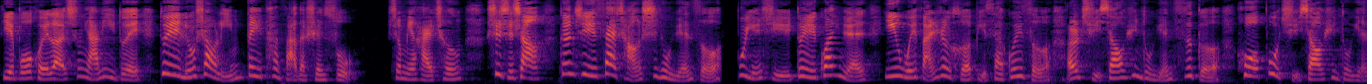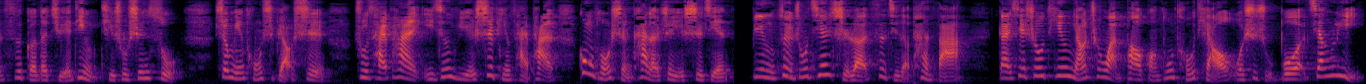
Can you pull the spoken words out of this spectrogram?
也驳回了匈牙利队对刘少林被判罚的申诉。声明还称，事实上，根据赛场适用原则，不允许对官员因违反任何比赛规则而取消运动员资格或不取消运动员资格的决定提出申诉。声明同时表示，主裁判已经与视频裁判共同审看了这一事件，并最终坚持了自己的判罚。感谢收听羊城晚报广东头条，我是主播姜丽。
